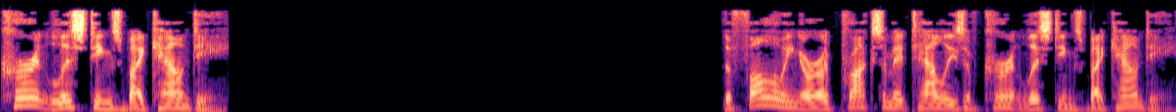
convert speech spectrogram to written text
Current listings by county The following are approximate tallies of current listings by county.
